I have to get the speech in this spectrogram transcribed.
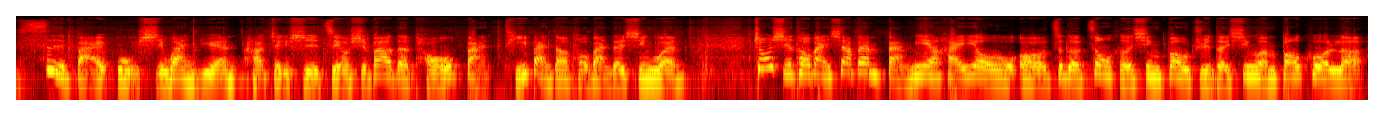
四百五十万元。好，这个是自由时报的头版提版到头版的新闻。中时头版下半版面还有呃这个综合性报纸的新闻，包括了。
